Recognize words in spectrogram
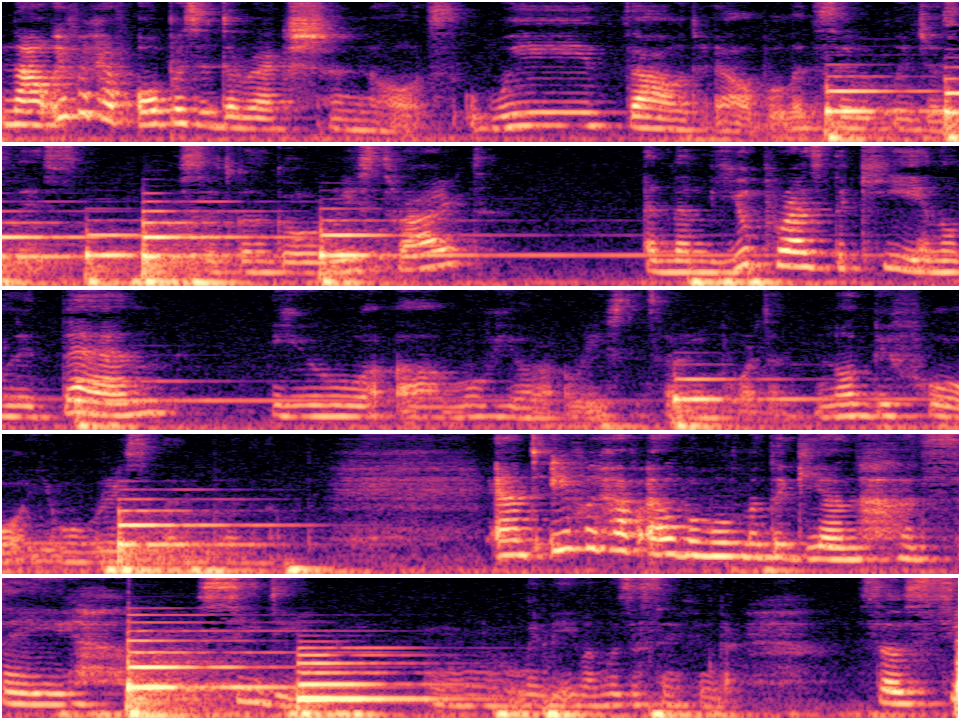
Now if we have opposite direction notes without elbow, let's say we play just this. So it's gonna go wrist right and then you press the key and only then you uh, move your wrist. It's very important. Not before you move wrist the note. And if we have elbow movement again, let's say CD, mm, maybe even with the same finger. So C,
